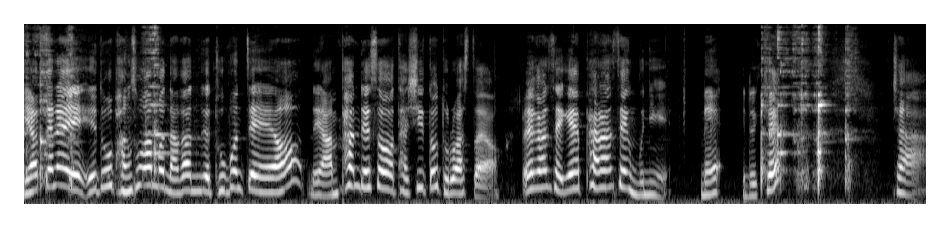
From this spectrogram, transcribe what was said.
예약전에 얘도 방송 한번 나갔는데 두 번째예요. 네, 안 판돼서 다시 또 들어왔어요. 빨간색에 파란색 무늬. 네, 이렇게. 자,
